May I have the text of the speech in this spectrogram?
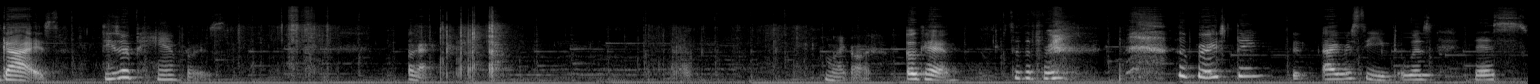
Guys, these are Pampers. Okay. Oh my god. Okay. So the first the first thing I received was this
